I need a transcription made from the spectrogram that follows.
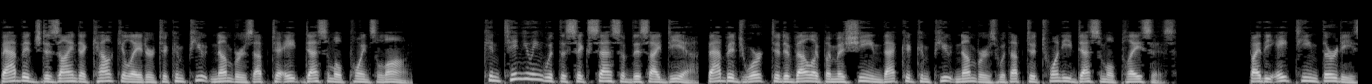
Babbage designed a calculator to compute numbers up to 8 decimal points long. Continuing with the success of this idea, Babbage worked to develop a machine that could compute numbers with up to 20 decimal places. By the 1830s,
